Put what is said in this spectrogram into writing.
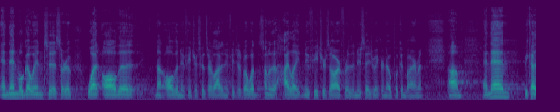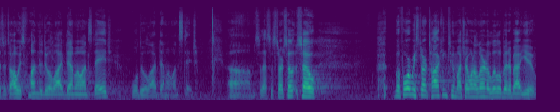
and then we'll go into sort of what all the, not all the new features, because there are a lot of new features, but what some of the highlight new features are for the new SageMaker notebook environment. Um, and then because it's always fun to do a live demo on stage, we'll do a live demo on stage. Um, so that's the start. So, so before we start talking too much, I want to learn a little bit about you.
